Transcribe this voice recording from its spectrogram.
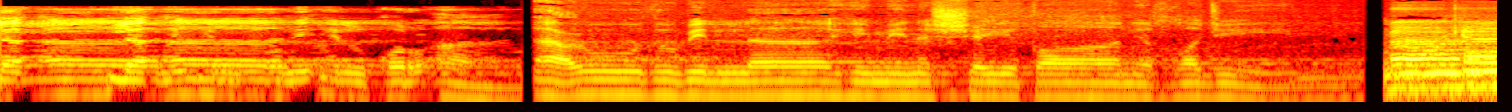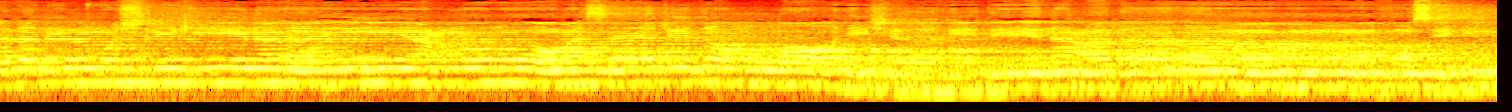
لآن القرآن. أ ع و ذ ب ا ل ل ه من ا ل ش ي ط ا ن ا ل ر ج ي م ما ي ن أن ي ع م ر و ا م س ا ج د ا ل ل ه ش ا يعمروا مساجد الله شاهدين على أنفسهم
